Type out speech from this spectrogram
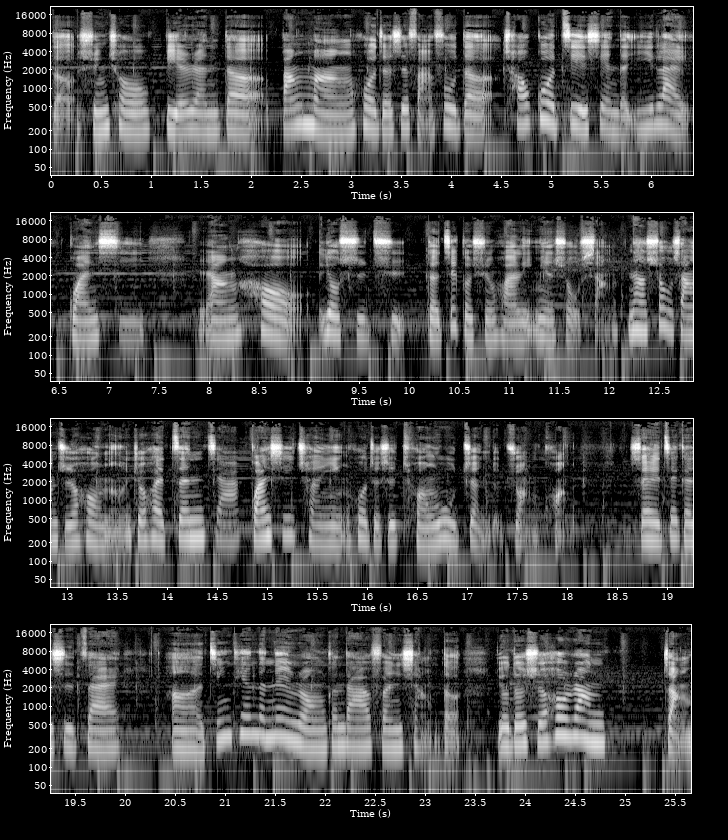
的寻求别人的帮忙，或者是反复的超过界限的依赖关系。然后又失去的这个循环里面受伤，那受伤之后呢，就会增加关系成瘾或者是囤物症的状况。所以这个是在呃今天的内容跟大家分享的。有的时候让长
